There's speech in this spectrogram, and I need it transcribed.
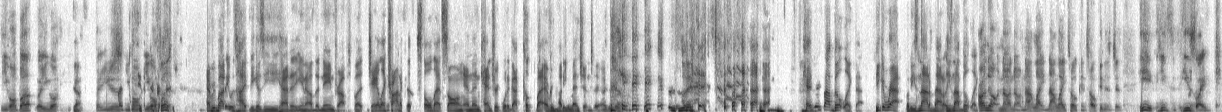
you gonna buck or you gonna Yeah. or you just you gonna you gonna flinch. Everybody was hyped because he had a, you know the name drops, but Jay Electronica stole that song, and then Kendrick would have got cooked by everybody you mentioned. This is what it is. Kendrick's not built like that. He He can rap, but he's not a battle. He's not built like. Oh no, no, no, not like not like Token. Token is just he he's he's like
